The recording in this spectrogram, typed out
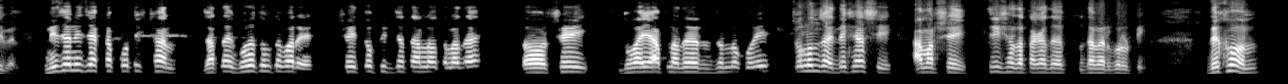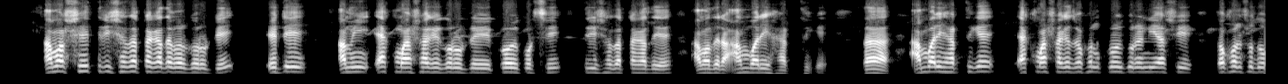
দিবেন? নিজে নিজে একটা প্রতিষ্ঠান যাতে গড়ে তুলতে পারে সেই তৌফিক যাতে আল্লাহ তালা দেয়। তো সেই দোয়াই আপনাদের জন্য করি। চলুন যাই দেখে আসি আমার সেই ত্রিশ হাজার টাকা দামের গরুটি। দেখুন আমার সেই ত্রিশ হাজার টাকা দামের গরুটি এটি আমি এক মাস আগে গরুটি ক্রয় করছি ত্রিশ হাজার টাকা দিয়ে আমাদের আমবাড়ি হাট থেকে। তা আমবাড়ি হাট থেকে এক মাস আগে যখন ক্রয় করে নিয়ে আসি তখন শুধু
